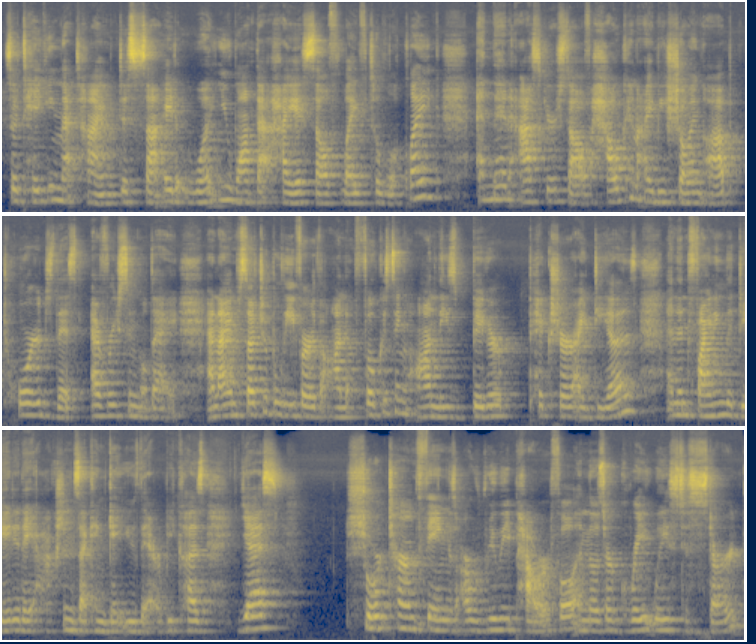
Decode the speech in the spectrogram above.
So taking that time decide what you want that highest self life to look like and then ask yourself how can i be showing up towards this every single day? And i am such a believer on focusing on these bigger picture ideas and then finding the day to day actions that can get you there. Because, yes, short term things are really powerful and those are great ways to start.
